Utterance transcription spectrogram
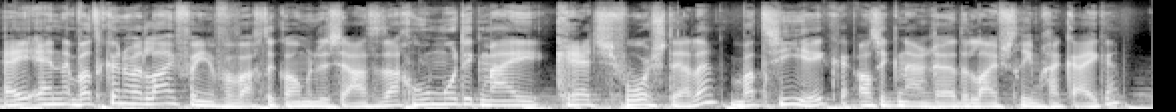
Hey, en wat kunnen we live van je verwachten komende zaterdag? Hoe moet ik mij Cratch voorstellen? Wat zie ik als ik naar eh, de livestream ga kijken?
